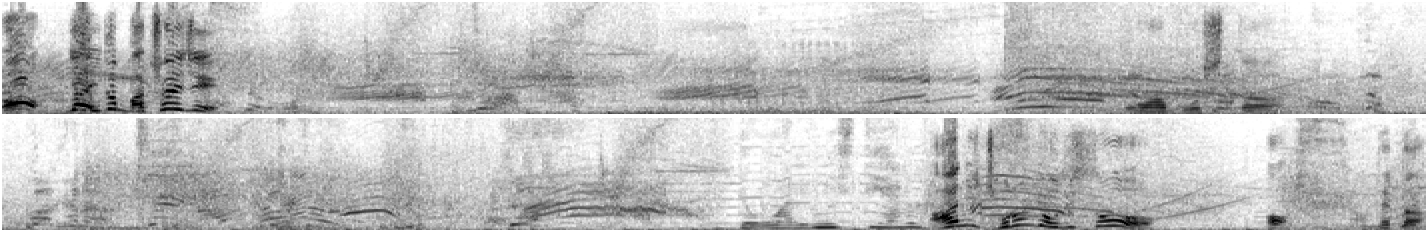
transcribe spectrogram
어! 야 이건 맞춰야지! 와 멋있다 아니 저런 게 어딨어 어 됐다 어?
